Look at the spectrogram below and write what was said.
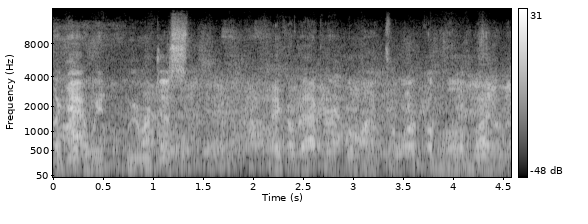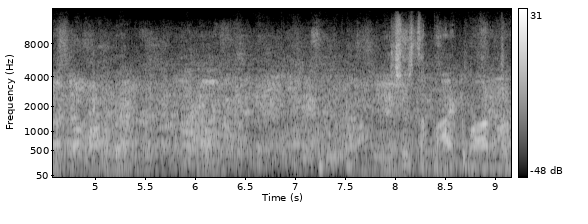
Again, we we were just make a record, go on a tour, come home, write a record, make a record, go home. It's just a byproduct of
